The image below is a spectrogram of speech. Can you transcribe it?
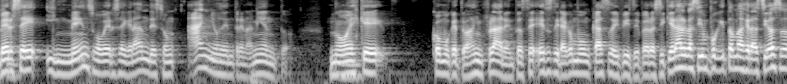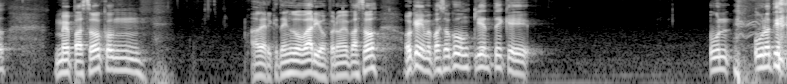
verse inmenso, verse grande, son años de entrenamiento. No es que como que te vas a inflar. Entonces, eso sería como un caso difícil. Pero si quieres algo así un poquito más gracioso, Me pasó con... A ver, que tengo varios, pero me pasó... Ok, me pasó con un cliente que... Un, uno tiene...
